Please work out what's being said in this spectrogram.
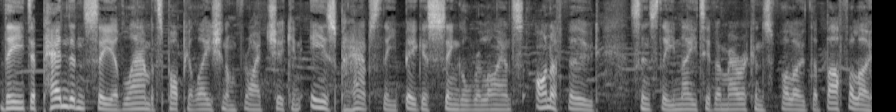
The dependency of Lambeth's population on fried chicken is perhaps the biggest single reliance on a food since the Native Americans followed the buffalo.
